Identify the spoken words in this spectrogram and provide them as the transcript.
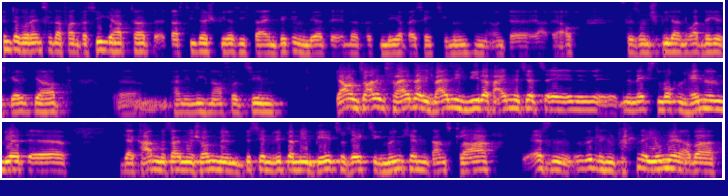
Günter Gorenzel da Fantasie gehabt hat, dass dieser Spieler sich da entwickeln wird in der dritten Liga bei 60 München. Und äh, er hat ja auch für so einen Spieler ein ordentliches Geld gehabt. Ähm, kann ich nicht nachvollziehen. Ja, und zu Alex Freitag, ich weiß nicht, wie der Verein das jetzt äh, in den nächsten Wochen handeln wird. Der kam, sagen wir schon, mit ein bisschen Vitamin B zu 60 München, ganz klar. Er ist ein, wirklich ein feiner Junge, aber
